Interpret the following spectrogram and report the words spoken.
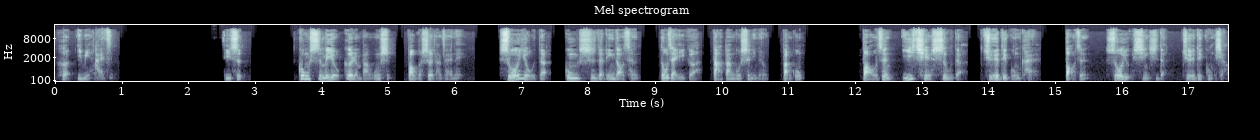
和一名孩子。第四，公司没有个人办公室，包括社长在内，所有的公司的领导层都在一个大办公室里面办公，保证一切事务的绝对公开，保证所有信息的绝对共享。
